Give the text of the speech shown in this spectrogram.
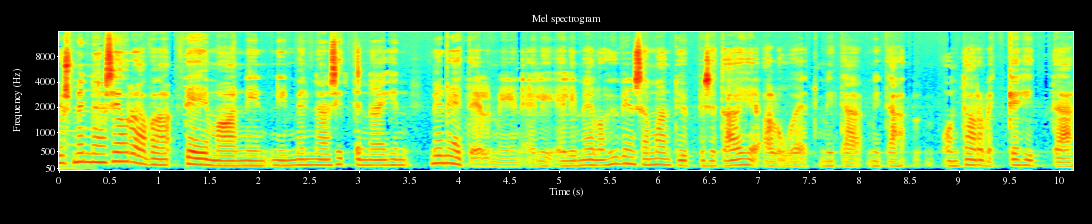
Jos mennään seuraavaan teemaan, niin, niin mennään sitten näihin menetelmiin. Eli, eli meillä on hyvin samantyyppiset aihealueet, mitä, mitä on tarve kehittää.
